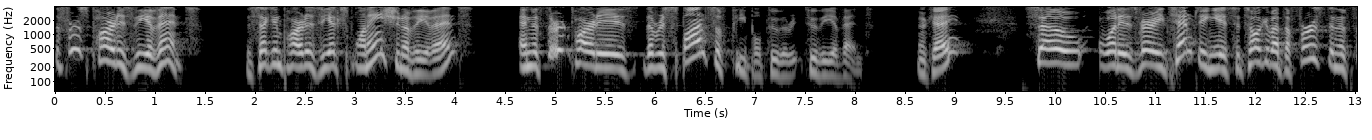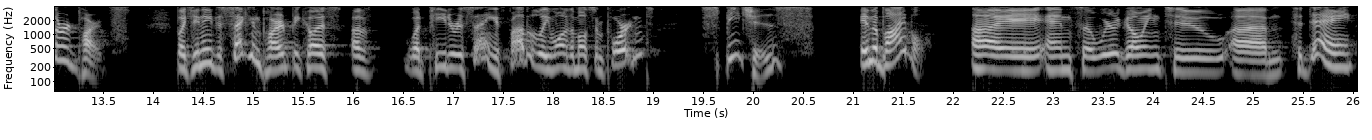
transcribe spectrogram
The first part is the event. The second part is the explanation of the event. And the third part is the response of people to the, to the event. Okay? So, what is very tempting is to talk about the first and the third parts. But you need the second part because of what Peter is saying. It's probably one of the most important speeches in the Bible. Uh, and so we're going to um, today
